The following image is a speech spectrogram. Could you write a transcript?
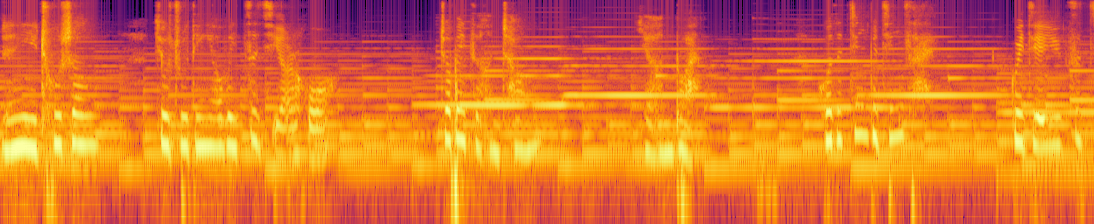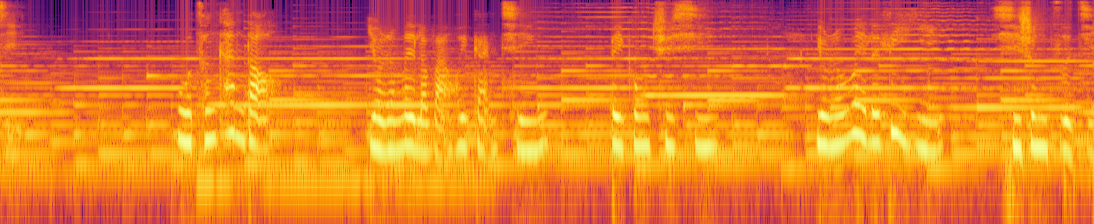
人一出生就注定要为自己而活，这辈子很长，也很短，活得精不精彩，归结于自己。我曾看到有人为了挽回感情，卑躬屈膝；有人为了利益牺牲自己；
